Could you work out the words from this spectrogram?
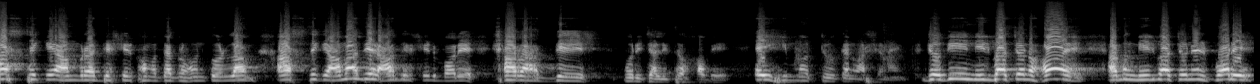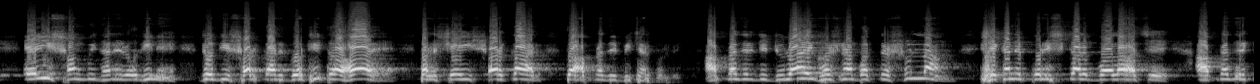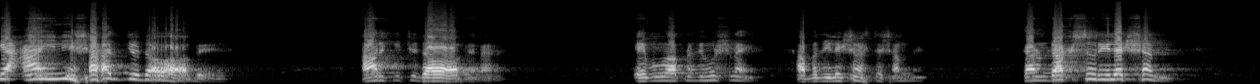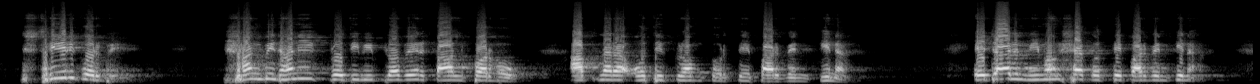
আজ থেকে আমরা দেশের ক্ষমতা গ্রহণ করলাম, আজ থেকে আমাদের আদেশের বলে সারা দেশ পরিচালিত হবে। এই হিম্মতটুকু কেন আসে নাই? যদি নির্বাচন হয় এবং নির্বাচনের পরে এই সংবিধানের অধীনে যদি সরকার গঠিত হয়, তাহলে সেই সরকার তো আপনাদের বিচার করবে। আপনাদের যে জুলাই ঘোষণাপত্র শুনলাম, সেখানে পরিষ্কার বলা আছে, আপনাদেরকে আইনি সাহায্য দেওয়া হবে। আর কিছু দেওয়া হবে না। এবং আপনাদের হুঁশ নাই, আপনাদের ইলেকশন আসতে সামনে। কারণ ডাকসুর ইলেকশন স্থির করবে। সাংবিধানিক প্রতি বিপ্লবের কাল পর্ব আপনারা অতিক্রম করতে পারবেন কিনা? এটার মীমাংসা করতে পারবেন কিনা?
